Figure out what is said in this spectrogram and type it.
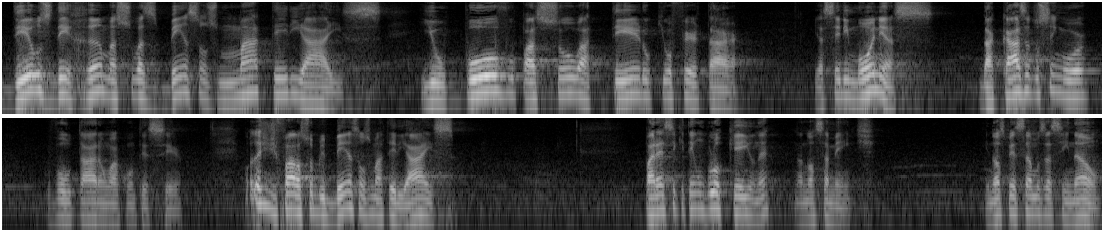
Deus derrama suas bênçãos materiais e o povo passou a ter o que ofertar. E as cerimônias da casa do Senhor voltaram a acontecer. Quando a gente fala sobre bênçãos materiais, parece que tem um bloqueio, né, na nossa mente. E nós pensamos assim, não,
